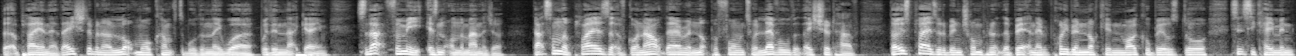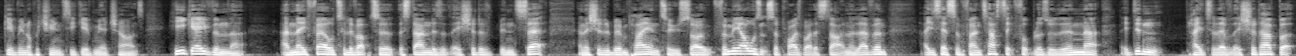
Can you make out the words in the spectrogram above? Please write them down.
that are playing there; they should have been a lot more comfortable than they were within that game. So that, for me, isn't on the manager. That's on the players that have gone out there and not performed to a level that they should have. Those players would have been chomping at the bit, and they've probably been knocking Michael Beale's door since he came in. Give me an opportunity, give me a chance. He gave them that and they failed to live up to the standards that they should have been set and they should have been playing to. So for me, I wasn't surprised by the starting 11. As you said, some fantastic footballers within that. They didn't play to the level they should have, but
